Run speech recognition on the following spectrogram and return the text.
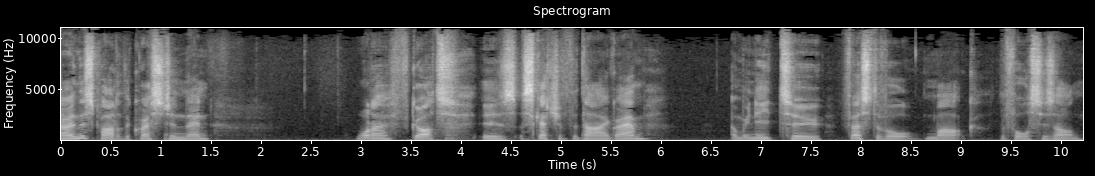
Now in this part of the question then, what I've got is a sketch of the diagram and we need to first of all mark the forces on.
